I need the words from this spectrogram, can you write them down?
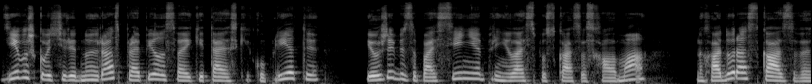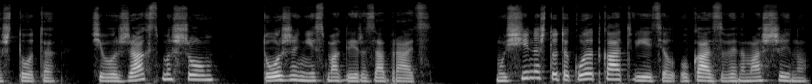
Девушка в очередной раз пропела свои китайские куплеты и уже без опасения принялась спускаться с холма, на ходу рассказывая что-то, чего Жак с мышом тоже не смогли разобрать. Мужчина что-то коротко ответил, указывая на машину.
